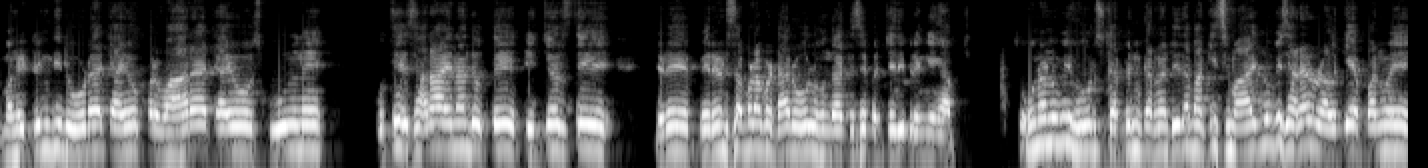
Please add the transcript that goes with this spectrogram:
ਮੋਨੀਟਰਿੰਗ ਦੀ ਲੋੜ ਹੈ, ਚਾਹੇ ਉਹ ਪਰਿਵਾਰ ਹੈ, ਚਾਹੇ ਉਹ ਸਕੂਲ ਨੇ, ਉੱਥੇ ਸਾਰਾ ਇਹਨਾਂ ਦੇ ਉੱਤੇ ਟੀਚਰਸ ਤੇ ਜਿਹੜੇ ਪੇਰੈਂਟਸ ਦਾ ਬੜਾ ਵੱਡਾ ਰੋਲ ਹੁੰਦਾ ਕਿਸੇ ਬੱਚੇ ਦੀ ਬ੍ਰਿੰਗਿੰਗ ਅਪ ਚ। ਸੋ ਉਹਨਾਂ ਨੂੰ ਵੀ ਹੋਰ ਸਟੈਪ ਇਨ ਕਰਨਾ ਚਾਹੀਦਾ, ਬਾਕੀ ਸਮਾਜ ਨੂੰ ਵੀ ਸਾਰਿਆਂ ਨੂੰ ਰਲ ਕੇ ਆਪਾਂ ਨੂੰ ਇਹ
